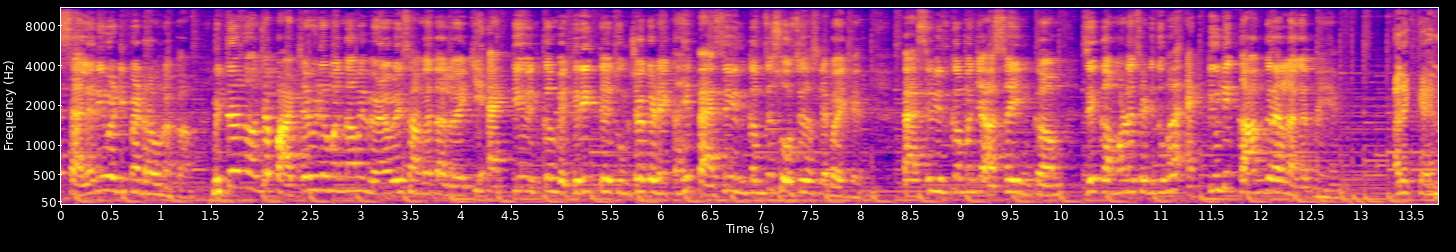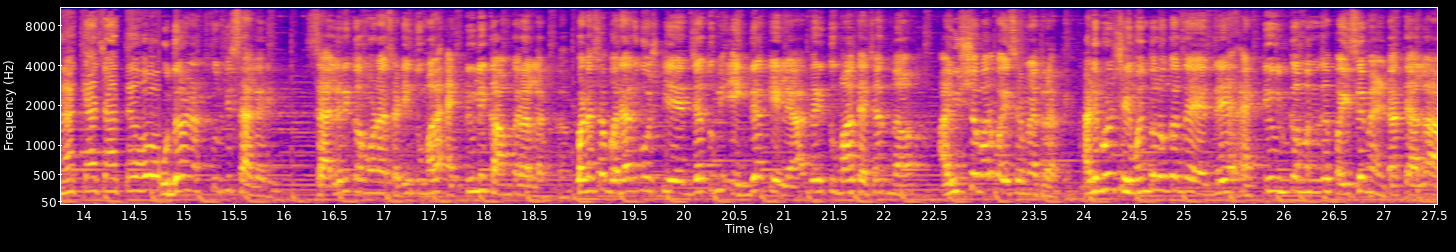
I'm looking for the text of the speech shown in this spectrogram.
सॅलरीवर डिपेंड राहू नका. मित्रांनो आमच्या पाठच्या व्हिडिओ मधनं आम्ही वेळोवेळी सांगत आलोय की ऍक्टिव्ह इन्कम व्यतिरिक्त तुमच्याकडे काही पॅसिव्ह इन्कमचे सोर्सेस असले पाहिजेत. पॅसिव्ह इन्कम म्हणजे असं इन्कम जे कमवण्यासाठी तुम्हाला ऍक्टिव्हली काम करायला लागत नाहीये. अरे कहना क्या चाहते हो? उदाहरणार्थ तुमची सॅलरी सॅलरी कमवण्यासाठी तुम्हाला ऍक्टिव्हली काम करायला लागतं. पण अशा बऱ्याच गोष्टी आहेत ज्या तुम्ही एकदा केल्या तरी तुम्हाला त्याच्यातनं आयुष्यभर पैसे मिळत राहतील. आणि म्हणून श्रीमंत लोक जे आहेत जे ऍक्टिव्ह इन्कममध्ये पैसे मिळतात त्याला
